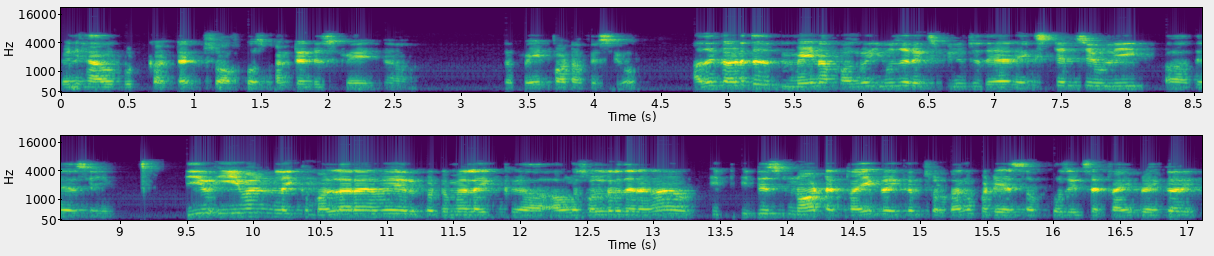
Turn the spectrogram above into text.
when have a good content so of course content is main the main part of எஸ்யூ அதுக்கு அடுத்து மெயினாக பார்க்குற user experience there extensively there same even like மல்லராகவே இருக்கட்டுமே லைக் அவங்க சொல்றது என்னன்னா it it is not a tie பிரேக்கர்னு சொல்றாங்க but yes suppose it's a tie breaker in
